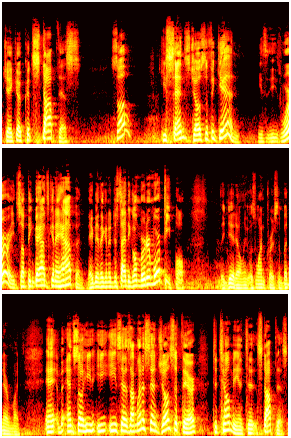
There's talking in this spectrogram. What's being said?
Jacob could stop this. So he sends Joseph again. He's, he's worried something bad's going to happen. Maybe they're going to decide to go murder more people. They did, only it was one person, but never mind. And, and so he, he, he says, I'm going to send Joseph there to tell me and to stop this.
